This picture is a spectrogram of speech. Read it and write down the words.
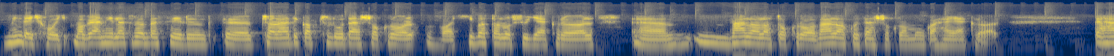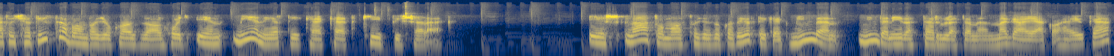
Mindegy, hogy magánéletről beszélünk, családi kapcsolódásokról, vagy hivatalos ügyekről, vállalatokról, vállalkozásokról, munkahelyekről. Tehát, hogyha tisztában vagyok azzal, hogy én milyen értékeket képviselek, és látom azt, hogy azok az értékek minden, minden életterületemen megállják a helyüket,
